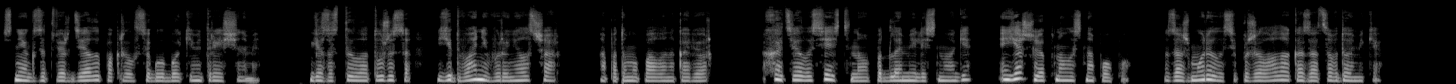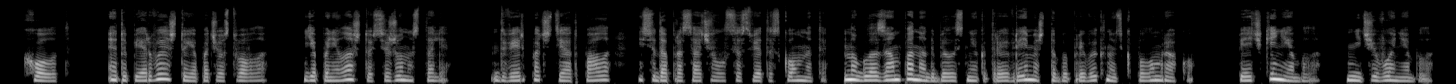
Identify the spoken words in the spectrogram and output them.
Снег затвердел и покрылся глубокими трещинами. Я застыла от ужаса, едва не выронила шар, а потом упала на ковер. Хотела сесть, но подломились ноги, и я шлепнулась на попу. Зажмурилась и пожелала оказаться в домике. Холод. Это первое, что я почувствовала. Я поняла, что сижу на столе. Дверь почти отпала, и сюда просачивался свет из комнаты, но глазам понадобилось некоторое время, чтобы привыкнуть к полумраку. Печки не было, ничего не было,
